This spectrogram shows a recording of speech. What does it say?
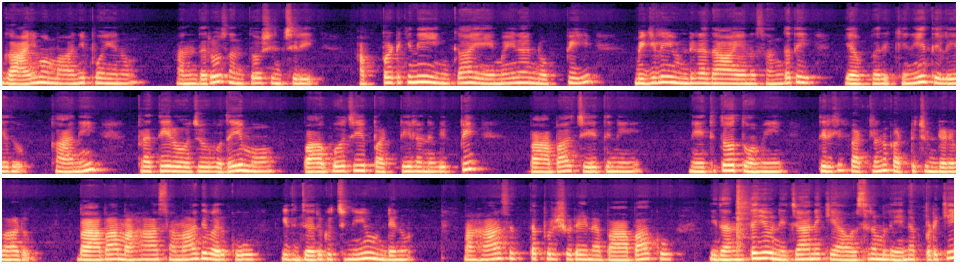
గాయము మానిపోయెను. అందరూ సంతోషించిరి. అప్పటికి ఇంకా ఏమైనా నొప్పి మిగిలి ఉండినదా సంగతి ఎవ్వరికీ తెలియదు. కానీ ప్రతిరోజు ఉదయము బాగోజీ పట్టీలను విప్పి బాబా చేతిని నేతితో తోమి తిరిగి కట్లను కట్టుచుండెడివాడు. బాబా మహాసమాధి వరకు ఇది జరుగుచునే ఉండెను. మహాసత్త పురుషుడైన బాబాకు ఇదంతయు నిజానికి అవసరం లేనప్పటికీ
